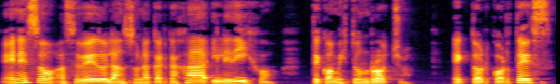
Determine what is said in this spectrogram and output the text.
En eso Acevedo lanzó una carcajada y le dijo Te comiste un rocho. Héctor Cortés,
